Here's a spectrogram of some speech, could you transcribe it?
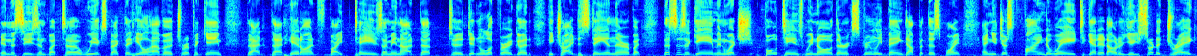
in the season, but uh, we expect that he'll have a terrific game. That that hit on by Toews, I mean that that uh, didn't look very good. He tried to stay in there, but this is a game in which both teams we know they're extremely banged up at this point, and you just find a way to get it out of you. You sort of drag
